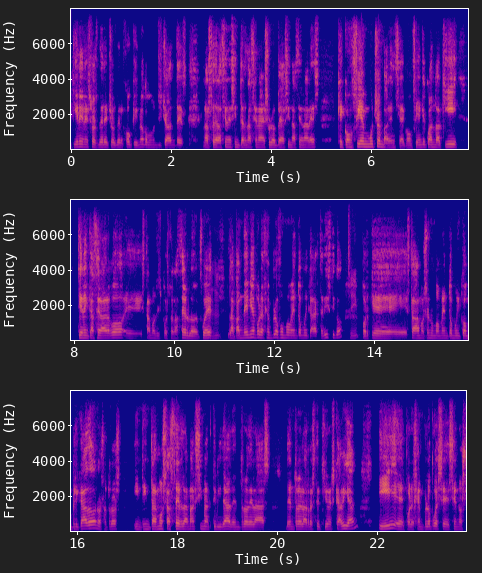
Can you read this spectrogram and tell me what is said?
tienen esos derechos del hockey, ¿no? Como hemos dicho antes, las federaciones internacionales, europeas y nacionales, que confíen mucho en Valencia, que confíen que cuando aquí tienen que hacer algo, eh, estamos dispuestos a hacerlo. Fue la pandemia, por ejemplo, fue un momento muy característico porque estábamos en un momento muy complicado. Nosotros intentamos hacer la máxima actividad dentro de las dentro de las restricciones que habían y, eh, por ejemplo, pues eh, se nos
